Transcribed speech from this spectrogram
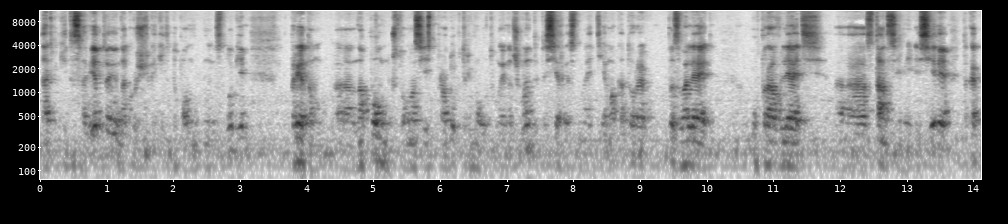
дать какие-то советы, накручивать какие-то дополнительные услуги. При этом э, напомню, что у нас есть продукт Remote Management. Это сервисная тема, которая позволяет управлять э, станциями и серии, так как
